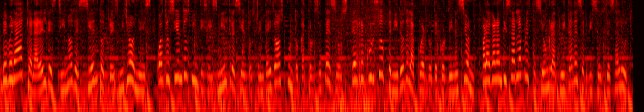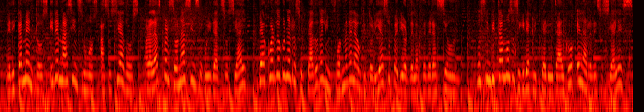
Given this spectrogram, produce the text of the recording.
deberá aclarar el destino de 103.426.332.14 pesos del recurso obtenido del acuerdo de coordinación para garantizar la prestación gratuita de servicios de salud, medicamentos y demás insumos asociados para las personas sin seguridad social, de acuerdo con el resultado del informe de la Auditoría Superior de la Federación. Los invitamos a seguir a Criterio Hidalgo en las redes sociales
